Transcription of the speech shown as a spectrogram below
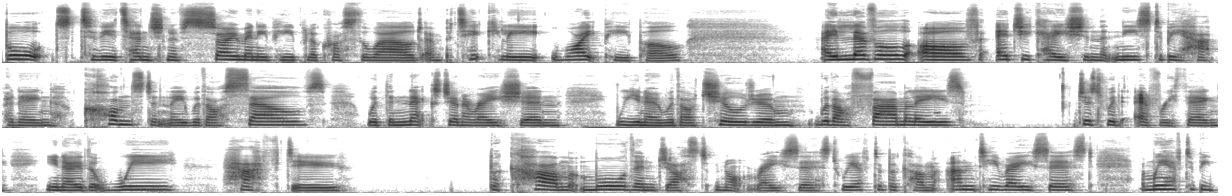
brought to the attention of so many people across the world, and particularly white people, a level of education that needs to be happening constantly with ourselves, with the next generation, you know, with our children, with our families, just with everything, you know, that we have to become more than just not racist. We have to become anti racist and we have to be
